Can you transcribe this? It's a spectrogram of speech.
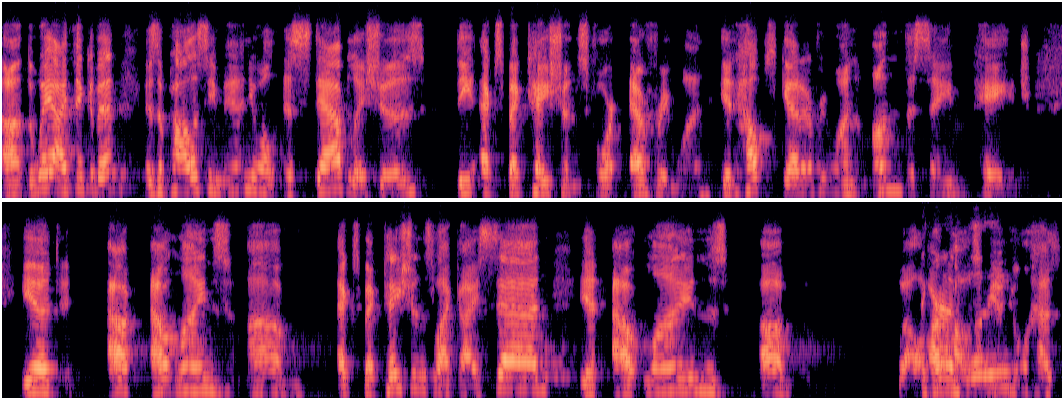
Uh, the way I think of it is a policy manual establishes the expectations for everyone. It helps get everyone on the same page. It out, outlines um, expectations, like I said. It outlines, um, well, our policy manual has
